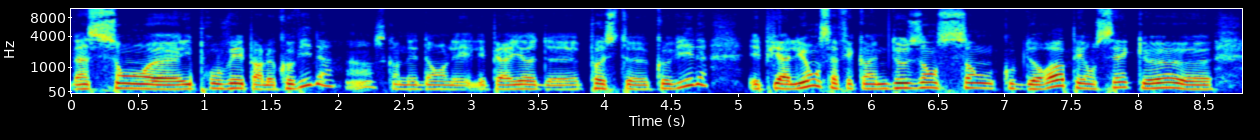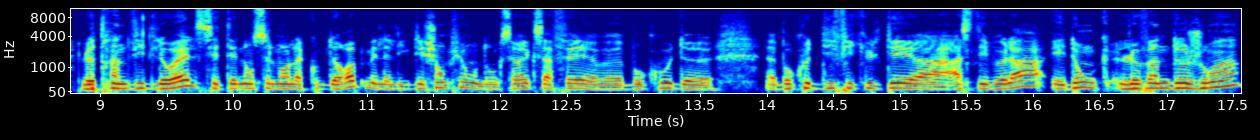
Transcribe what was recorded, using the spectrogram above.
ben, sont euh, éprouvées par le Covid, hein, parce qu'on est dans les, périodes euh, post-Covid. Et puis à Lyon, ça fait quand même deux ans sans Coupe d'Europe, et on sait que le train de vie de l'OL, c'était non seulement la Coupe d'Europe, mais la Ligue des Champions. Donc c'est vrai que ça fait beaucoup de beaucoup de difficultés à, à ce niveau-là. Et donc le 22 juin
